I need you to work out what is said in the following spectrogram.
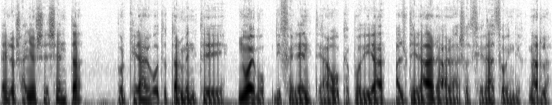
en los años 60 porque era algo totalmente nuevo, diferente, algo que podía alterar a la sociedad o indignarla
